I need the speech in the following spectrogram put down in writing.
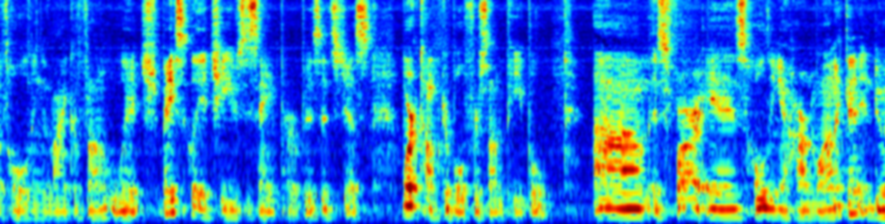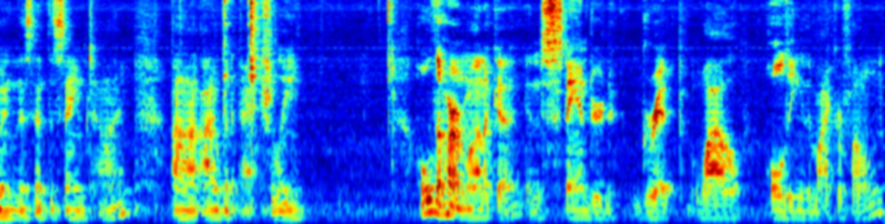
of holding the microphone, which basically achieves the same purpose. It's just more comfortable for some people. Um, as far as holding a harmonica and doing this at the same time, uh, I would actually hold the harmonica in standard grip while holding the microphone,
